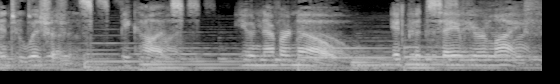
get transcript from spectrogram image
intuitions, because you never know. It could save your life.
